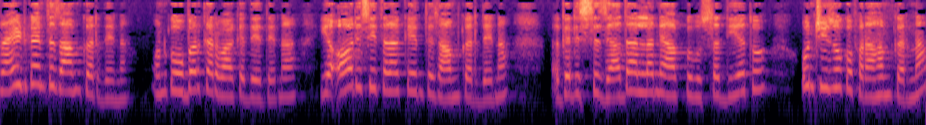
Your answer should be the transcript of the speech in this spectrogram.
رائڈ کا انتظام کر دینا، ان کو ابر کروا کے دے دینا، یا اور اسی طرح کے انتظام کر دینا۔ اگر اس سے زیادہ اللہ نے آپ کو وسط دیا تو ان چیزوں کو فراہم کرنا۔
